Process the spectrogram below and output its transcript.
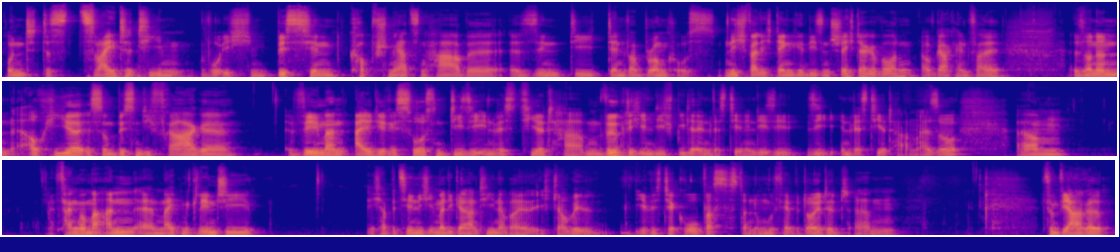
Und das zweite Team, wo ich ein bisschen Kopfschmerzen habe, sind die Denver Broncos. Nicht, weil ich denke, die sind schlechter geworden, auf gar keinen Fall, sondern auch hier ist so ein bisschen die Frage, will man all die Ressourcen, die sie investiert haben, wirklich in die Spieler investieren, in die sie, sie investiert haben. Also ähm, fangen wir mal an. Äh, Mike McGlinchey, ich habe jetzt hier nicht immer die Garantien, aber ich glaube, ihr wisst ja grob, was das dann ungefähr bedeutet. Ähm, fünf Jahre,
